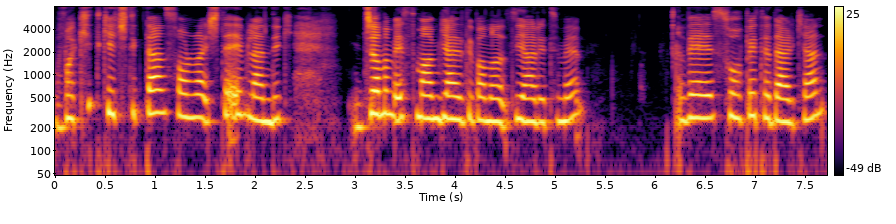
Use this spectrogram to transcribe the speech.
vakit geçtikten sonra işte evlendik. Canım Esma'm geldi bana ziyaretime ve sohbet ederken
